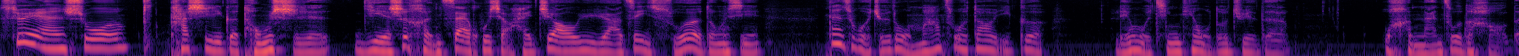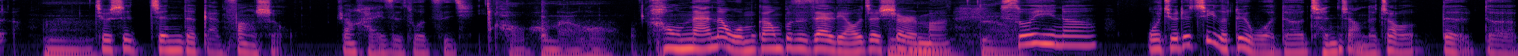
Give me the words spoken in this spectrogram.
虽然说她是一个，同时也是很在乎小孩教育啊，这所有东西，但是我觉得我妈做到一个，连我今天我都觉得我很难做得好的，嗯，就是真的敢放手，让孩子做自己，好好难哦，好难呢、啊。我们刚刚不是在聊这事儿吗？嗯、对啊。所以呢，我觉得这个对我的成长的照的的。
